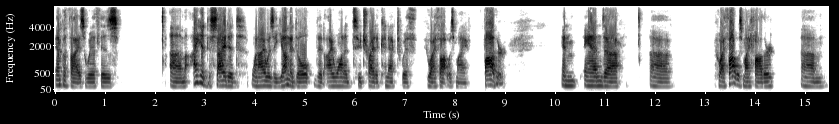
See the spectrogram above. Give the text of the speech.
empathize with is um, I had decided when I was a young adult that I wanted to try to connect with who I thought was my father, and and uh, uh, who I thought was my father um,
